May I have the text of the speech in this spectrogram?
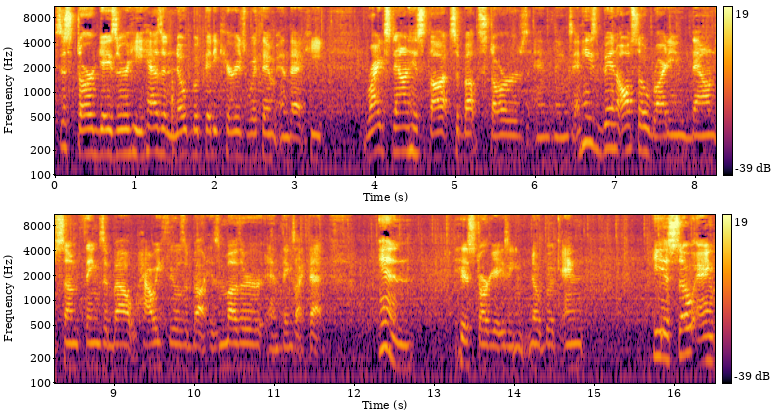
He's a stargazer. He has a notebook that he carries with him, and that he writes down his thoughts about stars and things. And he's been also writing down some things about how he feels about his mother and things like that in his stargazing notebook. And he is so ang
